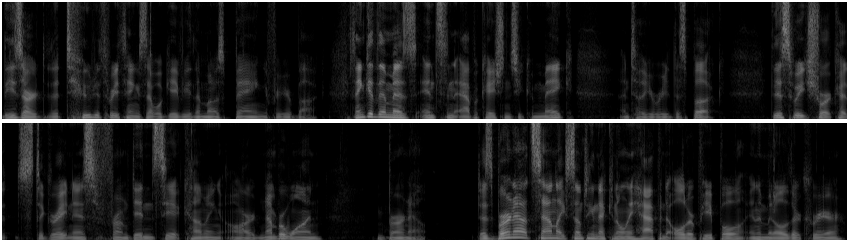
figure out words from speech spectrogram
these are the two to three things that will give you the most bang for your buck. Think of them as instant applications you can make until you read this book. This week's shortcuts to greatness from Didn't See It Coming are number one, burnout. Does burnout sound like something that can only happen to older people in the middle of their career?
